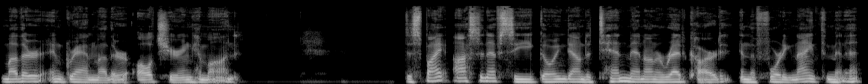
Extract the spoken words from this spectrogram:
mother, and grandmother all cheering him on. Despite Austin FC going down to 10 men on a red card in the 49th minute,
